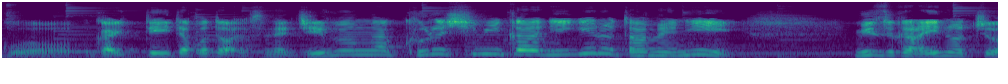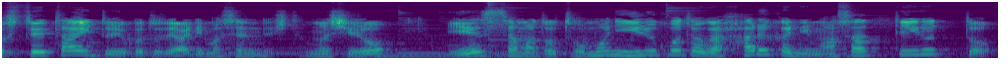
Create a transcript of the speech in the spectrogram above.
こうが言っていたことはですね自分が苦しみから逃げるために自ら命を捨てたいということではありませんでしたむしろイエス様と共にいることがはるかに勝っていると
